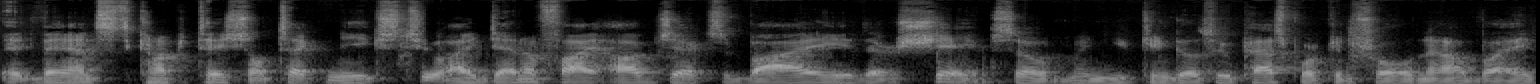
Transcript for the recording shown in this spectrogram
advanced computational techniques to identify objects by their shape. So, I mean, you can go through passport control now by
